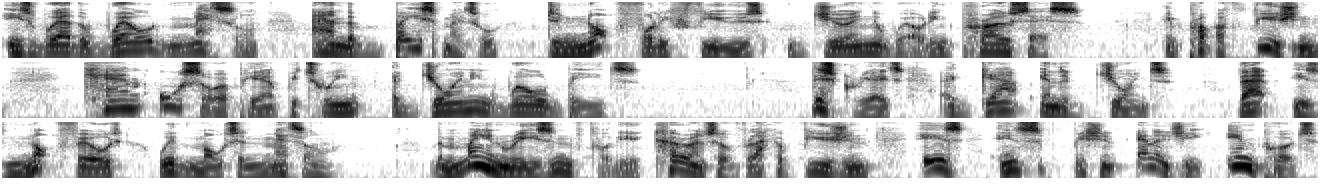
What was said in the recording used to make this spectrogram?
is where the weld metal and the base metal do not fully fuse during the welding process. Improper fusion can also appear between adjoining weld beads. This creates a gap in the joint that is not filled with molten metal. The main reason for the occurrence of lack of fusion is insufficient energy input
